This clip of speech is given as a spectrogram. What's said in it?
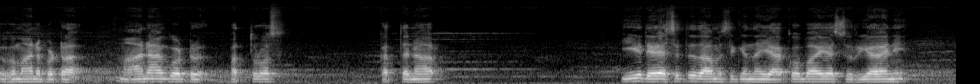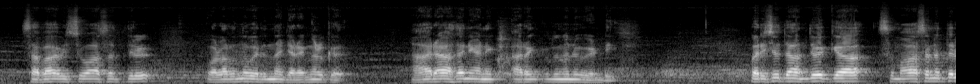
ബഹുമാനപ്പെട്ട മാനാങ്കോട്ട് പത്രോസ് കത്തനാർ ഈ ദേശത്ത് താമസിക്കുന്ന യാക്കോബായ സുറിയാനി സഭാവിശ്വാസത്തിൽ വളർന്നു വരുന്ന ജനങ്ങൾക്ക് ആരാധന അണി അറിയുന്നതിനു വേണ്ടി. പരിശുദ്ധ അന്ത്യോക്യ സിംഹാസനത്തിൽ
